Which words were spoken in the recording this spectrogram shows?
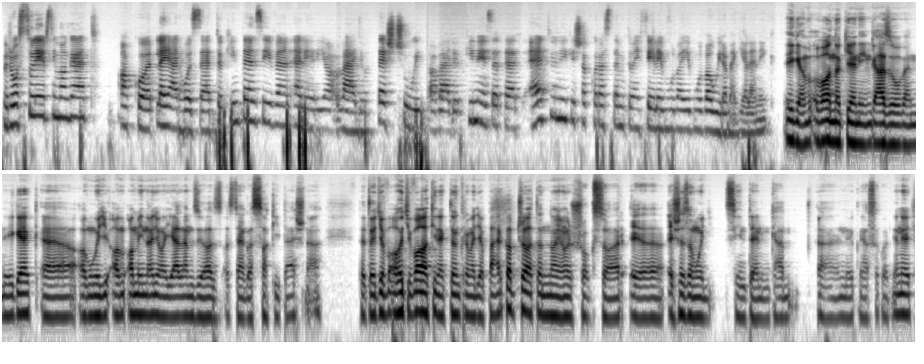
Rosszul érzi magát, akkor lejár hozzá tök intenzíven, eléri a vágyott testsúlyt, a vágyott kinézetet, eltűnik, és akkor aztán, mit tudom, egy fél év múlva, év múlva újra megjelenik. Igen, vannak ilyen ingázó vendégek, eh, amúgy ami nagyon jellemző az aztán a szakításnál. Tehát, hogyha, hogyha valakinek tönkre megy a párkapcsolata, nagyon sokszor, eh, és ez amúgy szintén inkább eh, nőknél szokott jönni, hogy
